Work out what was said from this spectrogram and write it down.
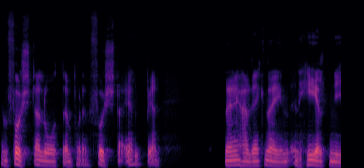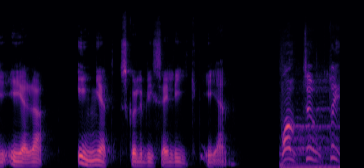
den första låten på den första LPn. Nej, han räknade in en helt ny era. Inget skulle bli sig likt igen. One, two, three,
